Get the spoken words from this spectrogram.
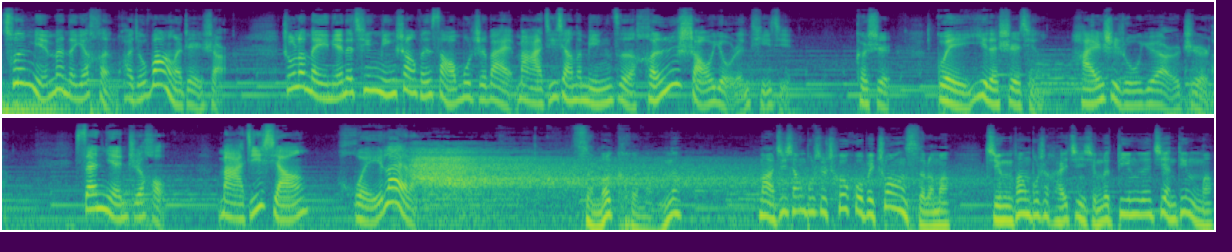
村民们呢也很快就忘了这事儿。除了每年的清明上坟扫墓之外，马吉祥的名字很少有人提起。可是，诡异的事情还是如约而至了。三年之后，马吉祥回来了。怎么可能呢？马吉祥不是车祸被撞死了吗？警方不是还进行了 DNA 鉴定吗？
